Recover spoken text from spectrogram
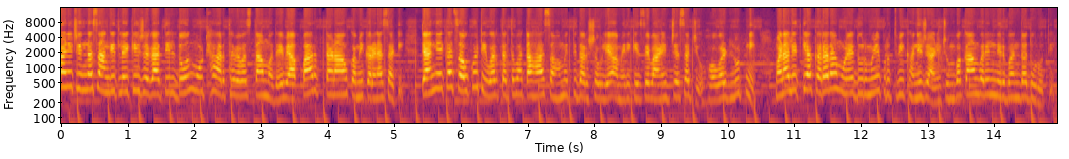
आणि चीननं सांगितले की जगातील दोन मोठ्या अर्थव्यवस्थांमध्ये व्यापार तणाव कमी करण्यासाठी त्यांनी एका चौकटीवर तत्वत सहमती दर्शवली आहे. अमेरिकेचे वाणिज्य सचिव हॉवर्ड लुटनिक म्हणालेत की या करारामुळे दुर्मिळ पृथ्वी खनिजे आणि चुंबकांवरील निर्बंध दूर होतील.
